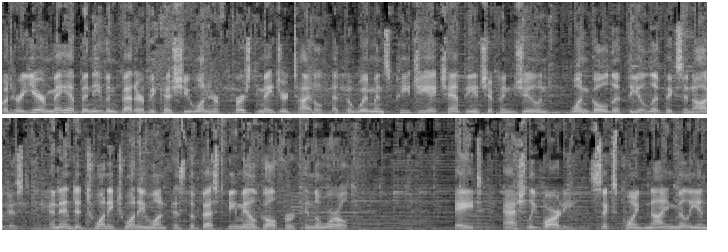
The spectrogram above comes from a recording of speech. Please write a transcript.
but her year may have been even better because she won her first major title at the Women's PGA Championship in June, won gold at the Olympics in August, and ended 2021 as the best female golfer in the world. 8. Ashleigh Barty, $6.9 million.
